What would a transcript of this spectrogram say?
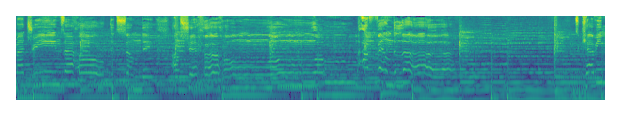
my dreams. I hope that someday I'll share her home. I found a love to carry more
